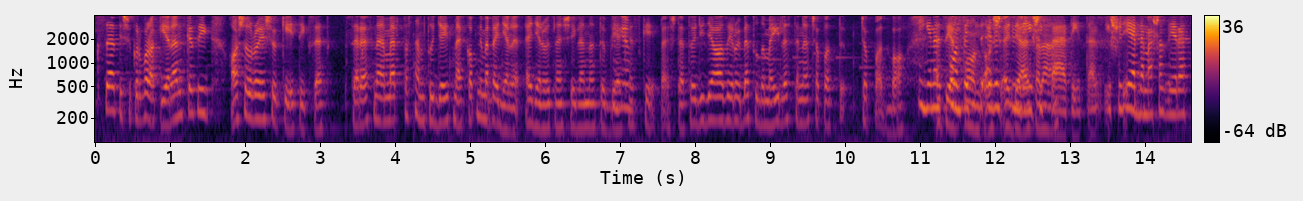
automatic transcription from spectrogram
X-et, és akkor valaki jelentkezik hasonlóra, és ő két X-et szeretne, mert azt nem tudja itt megkapni, mert egyen, egyenlőtlenség lenne a többiekhez Igen. képest. Tehát, hogy ugye azért, hogy be tudom-e illeszteni a csapat, csapatba. Igen, ez pont ez, ez egy szűrési feltétel, és hogy érdemes azért ezt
